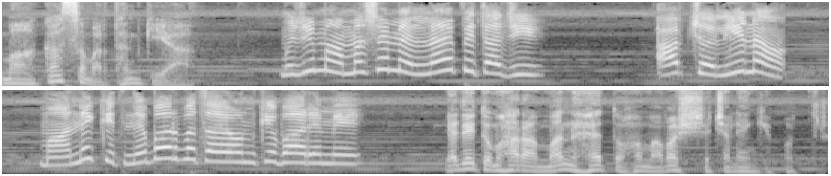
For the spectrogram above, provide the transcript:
माँ का समर्थन किया। मुझे मामा से मिलना है पिताजी। आप चलिए ना। माँ ने कितने बार बताया उनके बारे में? यदि तुम्हारा मन है तो हम अवश्य चलेंगे पुत्र।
